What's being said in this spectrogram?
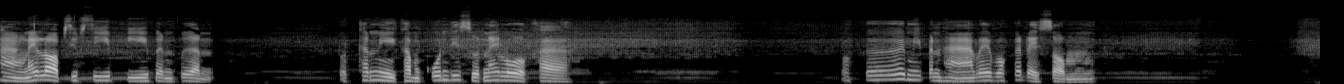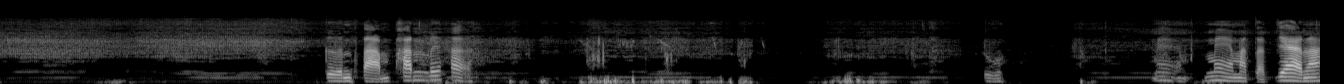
ห่างในรอบสิบสี่ปีเพื่อนๆรถคันนี้คำคุ้นที่สุดในโลกค่ะ บอเคยมีปัญหาเลยบอกเคยได้สมเกินสามพันเลยค่ะ ดู แม่ แม่มาตัดหญ้านะ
